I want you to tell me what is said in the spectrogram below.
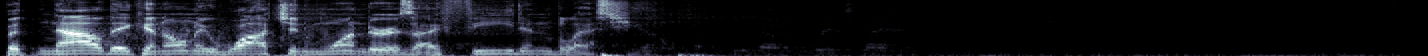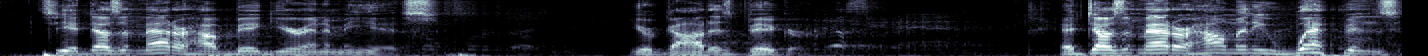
but now they can only watch and wonder as I feed and bless you. See, it doesn't matter how big your enemy is, your God is bigger. It doesn't matter how many weapons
